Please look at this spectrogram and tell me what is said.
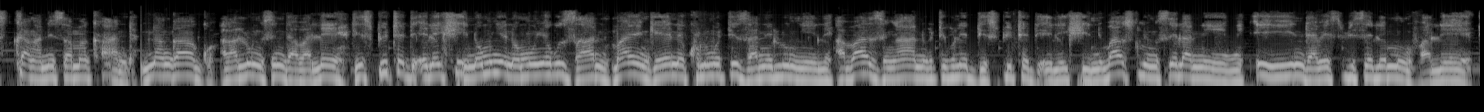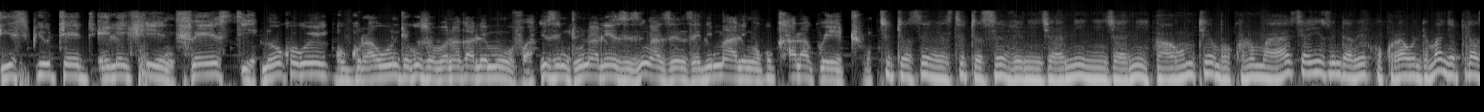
besihlanganisa amakhanda. Mina ngakho akalungisa indaba le. Disputed election omunye nomunye kuzanu ma engene ekhuluma ukuthi izanu ilungile abazi ngani ukuthi kule disputed election? Basilungisela nini? Iyindaba esibisele emuva leyo disputed election first lokho kwegugurawundi kuzobonakala emuva. Izinduna lezi zingazenzeli imali ngokukhala kwethu. Studio seven studio seven njanini njani? Ngumthembo okhulumayo. Hayi siyayizwa indaba yegugurawundi manje phela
